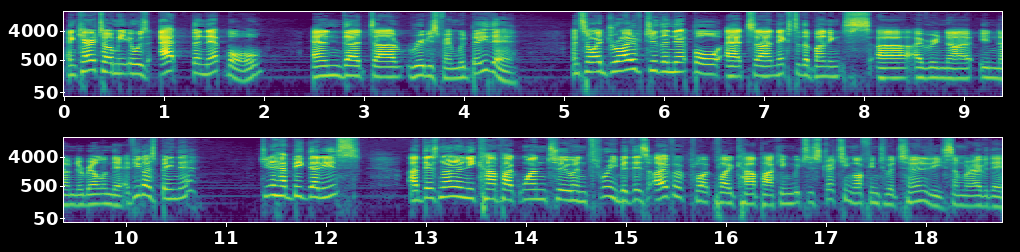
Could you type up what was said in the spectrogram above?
And Caro told me it was at the netball and that uh, Ruby's friend would be there. And so I drove to the netball at uh, next to the Bunnings uh, over in uh, in um, Narellan there. Have you guys been there? Do you know how big that is? Uh, there's not only car park one, two, and three, but there's overflow car parking, which is stretching off into eternity somewhere over there.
